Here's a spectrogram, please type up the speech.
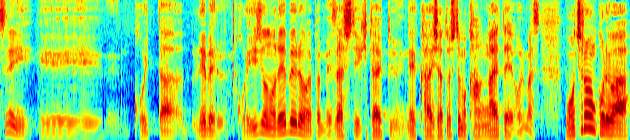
常に、えー、こういったレベルこれ以上のレベルをやっぱり目指していきたいというふうにね会社としても考えております。もちろんこれは、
